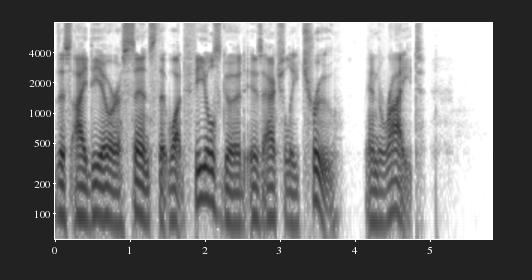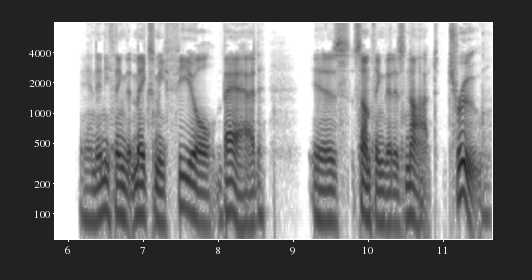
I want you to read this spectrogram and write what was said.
this idea or a sense that what feels good is actually true and right. And anything that makes me feel bad is something that is not true.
